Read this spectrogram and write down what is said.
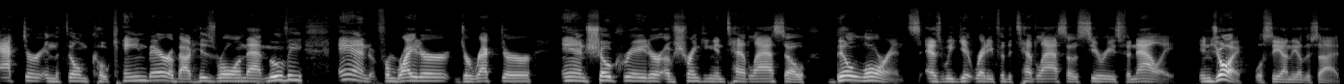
actor in the film Cocaine Bear, about his role in that movie, and from writer, director, and show creator of Shrinking and Ted Lasso, Bill Lawrence, as we get ready for the Ted Lasso series finale. Enjoy. We'll see you on the other side.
